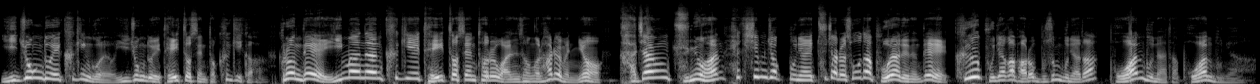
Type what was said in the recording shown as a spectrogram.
이 정도의 크기인 거예요. 이 정도의 데이터 센터 크기가. 그런데 이만한 크기의 데이터 센터를 완성을 하려면요. 가장 중요한 핵심적 분야에 투자를 쏟아 부어야 되는데 그 분야가 바로 무슨 분야다? 보안 분야다. 보안 분야.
